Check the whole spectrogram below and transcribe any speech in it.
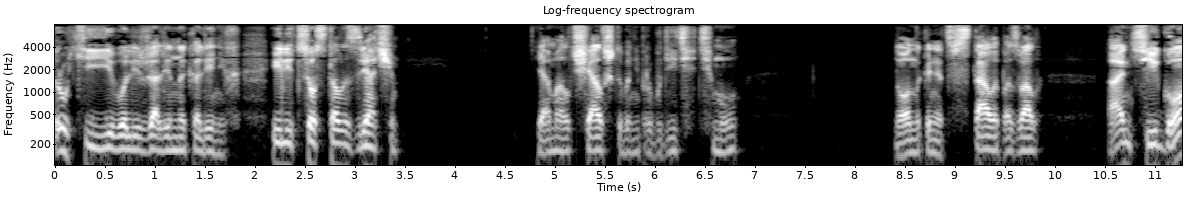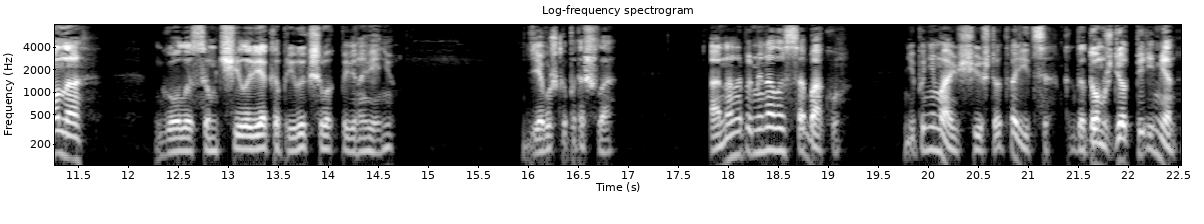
Руки его лежали на коленях, и лицо стало зрячим. Я молчал, чтобы не пробудить тьму. Но он, наконец, встал и позвал «Антигона!» голосом человека, привыкшего к повиновению. Девушка подошла. Она напоминала собаку, не понимающую, что творится, когда дом ждет перемен.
